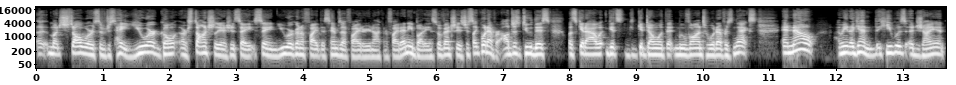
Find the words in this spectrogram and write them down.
uh, much stalwarts of just, hey, you are going, or staunchly, I should say, saying you are going to fight this Hamza fight, or you're not going to fight anybody. And so eventually, it's just like, whatever, I'll just do this. Let's get out, get get done with it, and move on to whatever's next. And now, I mean, again, he was a giant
